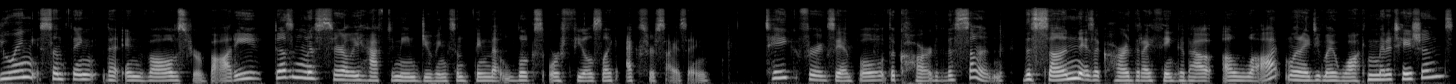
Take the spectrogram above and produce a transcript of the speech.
doing something that involves your body doesn't necessarily have to mean doing something that looks or feels like exercising. Take, for example, the card the sun. The sun is a card that I think about a lot when I do my walking meditations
